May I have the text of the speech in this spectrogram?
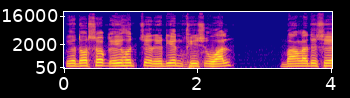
প্রিয় দর্শক, এই হচ্ছে রেডিয়েন্ট ফিশ ওয়াল, বাংলাদেশে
